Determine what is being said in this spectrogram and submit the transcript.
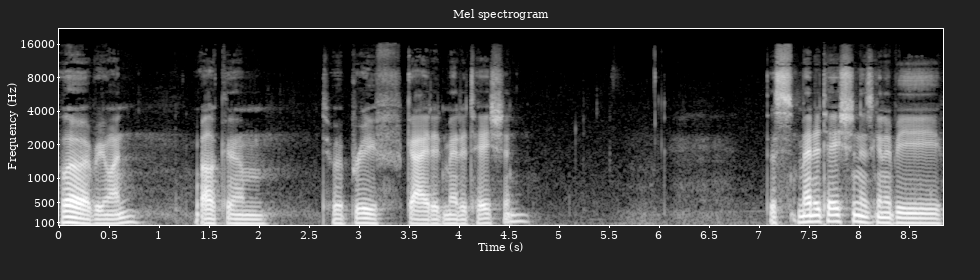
Hello, everyone. Welcome to a brief guided meditation. This meditation is going to be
